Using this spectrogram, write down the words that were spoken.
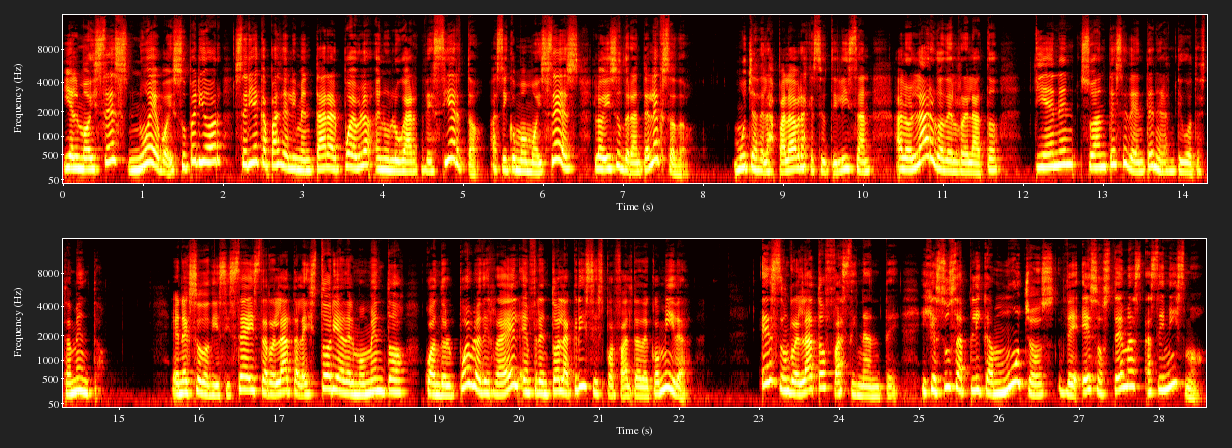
Y el Moisés nuevo y superior sería capaz de alimentar al pueblo en un lugar desierto, así como Moisés lo hizo durante el Éxodo. Muchas de las palabras que se utilizan a lo largo del relato tienen su antecedente en el Antiguo Testamento. En Éxodo 16 se relata la historia del momento cuando el pueblo de Israel enfrentó la crisis por falta de comida. Es un relato fascinante y Jesús aplica muchos de esos temas a sí mismo.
